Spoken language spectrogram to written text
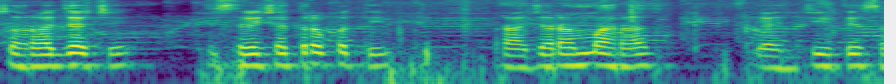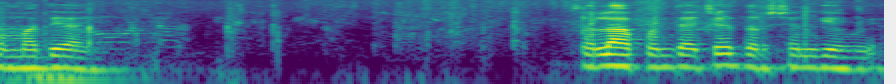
स्वराज्याचे तिसरे छत्रपती राजाराम महाराज यांची इथे समाधी आहे. चला आपण त्याचे दर्शन घेऊया.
